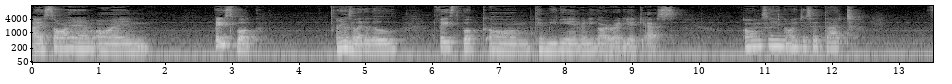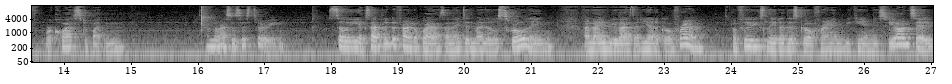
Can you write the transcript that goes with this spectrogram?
I saw him on Facebook, and he was like a little Facebook um, comedian when he got ready, I guess. Um, so you know, I just hit that request button, and the rest was history. So he accepted the friend request, and I did my little scrolling, and I realized that he had a girlfriend. A few weeks later, this girlfriend became his fiance.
